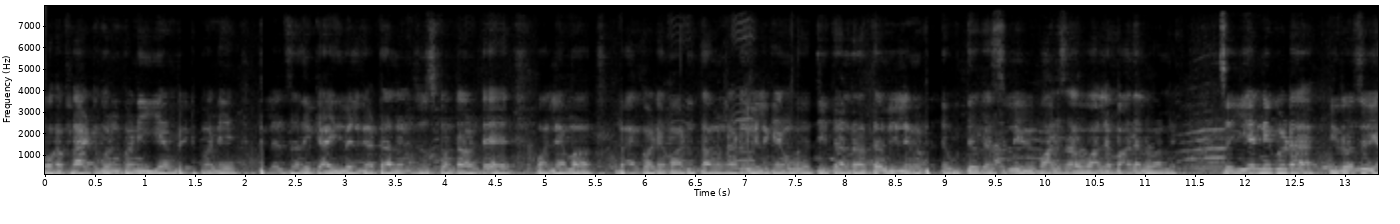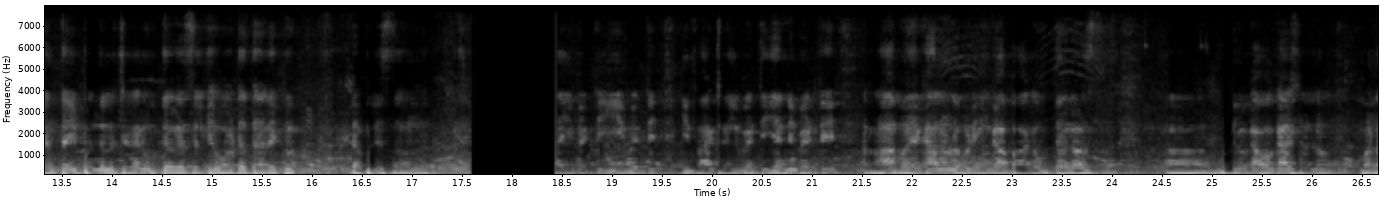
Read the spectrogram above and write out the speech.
ఒక ఫ్లాట్ కొనుక్కొని ఈఎం పెట్టుకొని పిల్లలు చదివికి ఐదు వేలు కట్టాలని చూసుకుంటా ఉంటే వాళ్ళేమో బ్యాంక్ వాడేమో అడుగుతా ఉన్నాడు వీళ్ళకేమో జీతాలు రాత వీళ్ళేమో పెద్ద ఉద్యోగస్తులు వాళ్ళ వాళ్ళ బాధలు వాళ్ళే. సో ఇవన్నీ కూడా ఈరోజు ఎంత ఇబ్బందులు వచ్చా కానీ ఉద్యోగస్తులకి ఒకటో తారీఖు డబ్బులు ఇస్తూ ఉన్నారు అవి పెట్టి ఈ పెట్టి ఈ ఫ్యాక్టరీలు పెట్టి ఇవన్నీ పెట్టి రాబోయే కాలంలో కూడా ఇంకా బాగా ఉద్యోగ ఉద్యోగ అవకాశాలు మన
